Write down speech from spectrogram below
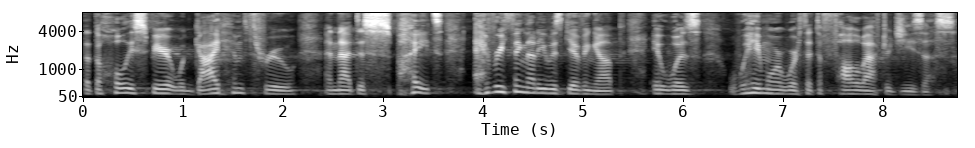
that the Holy Spirit would guide him through, and that despite everything that he was giving up, it was way more worth it to follow after Jesus.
